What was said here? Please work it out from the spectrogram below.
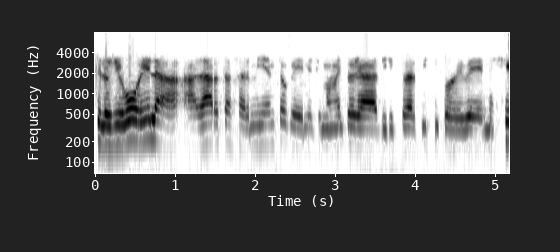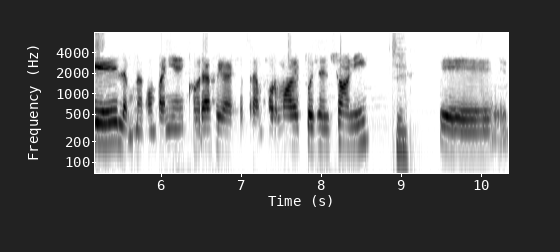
se lo llevó él a, a, Darta Sarmiento que en ese momento era director artístico de BMG una compañía discográfica que se transformó después en Sony. Sí eh,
